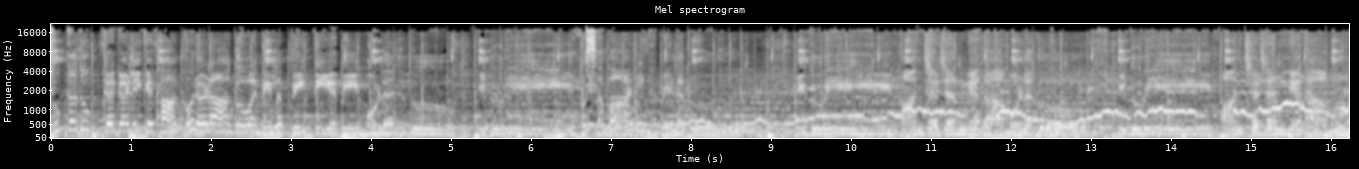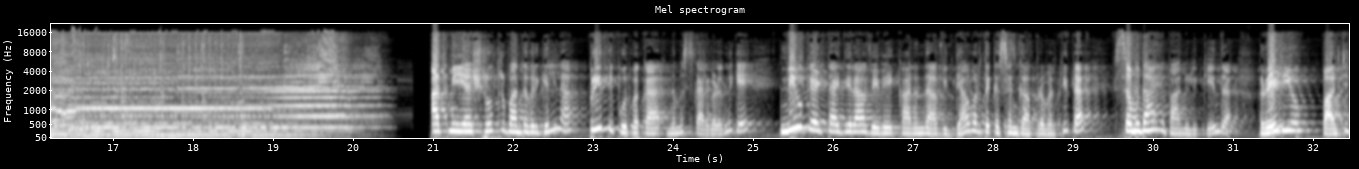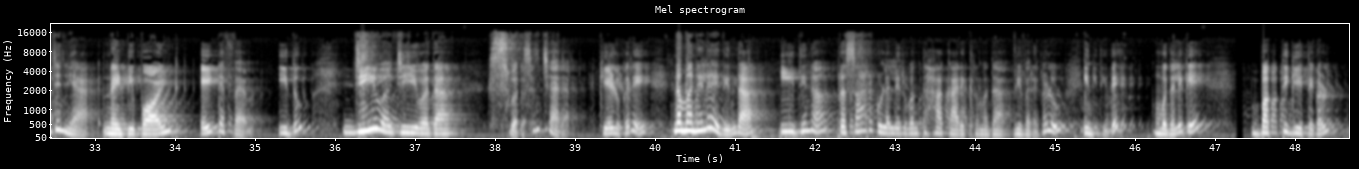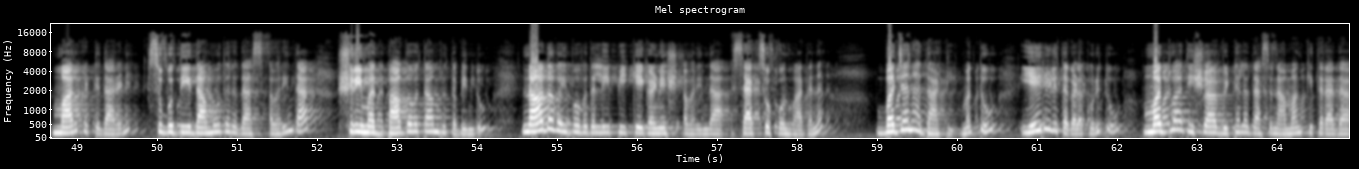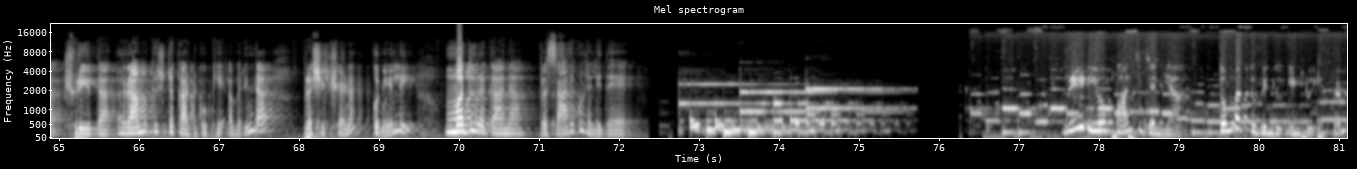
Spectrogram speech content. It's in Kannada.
ಸುಖ ದುಃಖಗಳಿಗೆ ತಾಕೊರಳಾಗುವ ನಿಲಪೀತಿಯದಿ ಪ್ರೀತಿಯದಿ ಮೊಳಗು. ಇದುವೇ ಹೊಸ ಬಾಣಿನ ಬೆಳಗು. ಇದುವೇ ಪಾಂಚಜನ್ಯದ ಮೊಳಗು. ಇದುವೇ ಪಾಂಚಜನ್ಯದ ಮೊಳಗು. ಆತ್ಮೀಯ ಶ್ರೋತೃ ಬಾಂಧವರಿಗೆಲ್ಲ ಪ್ರೀತಿಪೂರ್ವಕ ನಮಸ್ಕಾರಗಳೊಂದಿಗೆ ನೀವು ಕೇಳ್ತಾ ಇದ್ದೀರಾ ವಿವೇಕಾನಂದ ವಿದ್ಯಾವರ್ಧಕ ಸಂಘ ಪ್ರವರ್ತಿತ ಸಮುದಾಯ ಬಾನುಲಿ ಕೇಂದ್ರ radio Panchajanya ninety point eight FM. ಇದು ಜೀವ ಜೀವದ ಸ್ವರ ಸಂಚಾರ. ಕೇಳುಗರೆ, ನಮ್ಮ ನಿಲಯದಿಂದ ಈ ದಿನ ಪ್ರಸಾರಗೊಳ್ಳಲಿರುವಂತಹ ಕಾರ್ಯಕ್ರಮದ ವಿವರಗಳು ಇಂತಿದೆ. ಮೊದಲಿಗೆ ಭಕ್ತಿಗೀತೆಗಳು ಮಾರುಕಟ್ಟೆದಾರಣೆ ಸುಬುದ್ದಿ ದಾಮೋದರ ದಾಸ್ ಅವರಿಂದ ಶ್ರೀಮದ್ ಭಾಗವತಾಮೃತ ಬಿಂದು ನಾದವೈಭವದಲ್ಲಿ ಪಿಕೆ ಗಣೇಶ್ ಅವರಿಂದ ಸ್ಯಾಕ್ಸೋಫೋನ್ ವಾದನ, ಭಜನ ದಾಟಿ ಮತ್ತು ಏರಿಳಿತಗಳ ಕುರಿತು ಮಧ್ವಾದೀಶ ವಿಠಲದಾಸ ನಾಮಾಂಕಿತರಾದ ಶ್ರೀಯುತ ರಾಮಕೃಷ್ಣ ಕಾಟಕೋಕೆ ಅವರಿಂದ ಪ್ರಶಿಕ್ಷಣ ಕೊನೆಯಲ್ಲಿ ಮಧುರಗಾನ ಪ್ರಸಾರಗೊಳ್ಳಲಿದೆ. ರೇಡಿಯೋ ಪಾಂಚಜನ್ಯ ತೊಂಬತ್ತು ಬಿಂದು ಎಂಟು ಎಫ್ಎಂ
